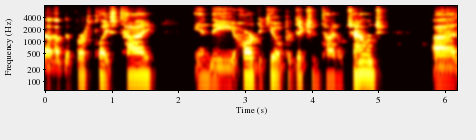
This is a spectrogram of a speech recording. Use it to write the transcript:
of the first place tie in the Hard to Kill Prediction Title Challenge, uh,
